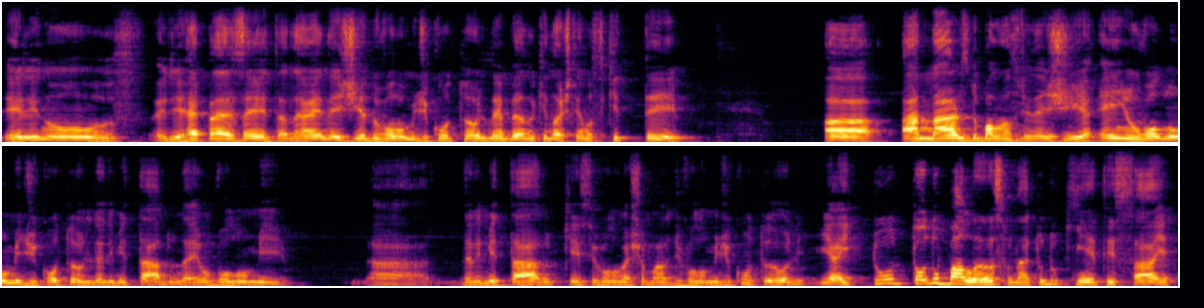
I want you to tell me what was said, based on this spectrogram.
ele, nos, ele representa né, a energia do volume de controle, lembrando que nós temos que ter a análise do balanço de energia em um volume de controle delimitado, né, um volume delimitado, que esse volume é chamado de volume de controle, e aí tudo, todo o balanço, né, tudo que entra e sai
